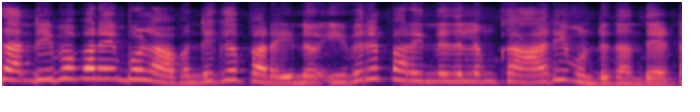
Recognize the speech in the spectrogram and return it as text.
സന്ദീപ പറയുമ്പോൾ അവന്തിക പറയുന്നു ഇവർ പറയുന്നതിലും കാര്യമുണ്ട് നന്ദേട്ട.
